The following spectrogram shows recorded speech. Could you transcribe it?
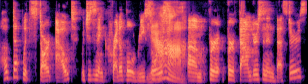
hooked up with Start Out, which is an incredible resource yeah. um, for for founders and investors.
